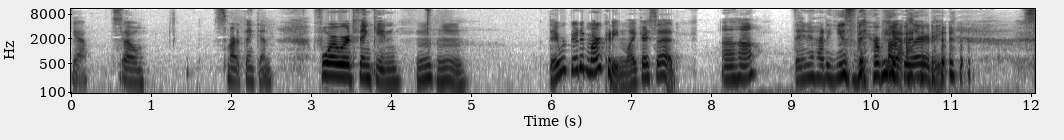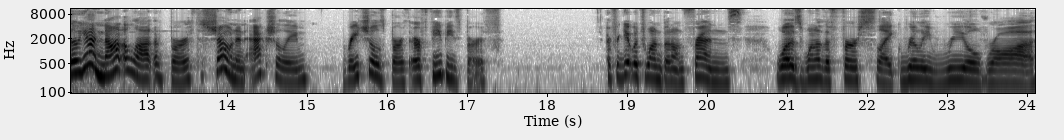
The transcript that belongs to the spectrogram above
Yeah. So smart thinking, forward thinking. Mm-hmm. They were good at marketing, like I said. Uh huh. They knew how to use their Yeah. popularity. so yeah, not a lot of births shown, and actually, Rachel's birth or Phoebe's birth, I forget which one, but on Friends was one of the first like really real raw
